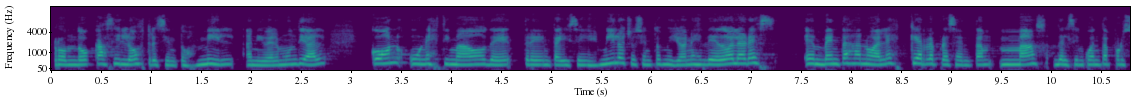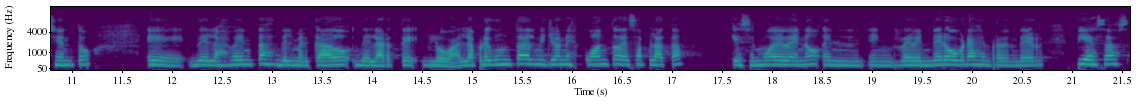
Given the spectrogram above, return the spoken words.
rondó casi los 300.000 a nivel mundial, con un estimado de 36.800 millones de dólares en ventas anuales que representan más del 50% eh, de las ventas del mercado del arte global. La pregunta del millón es cuánto de esa plata que se mueve ¿no? en, en revender obras, en revender piezas,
